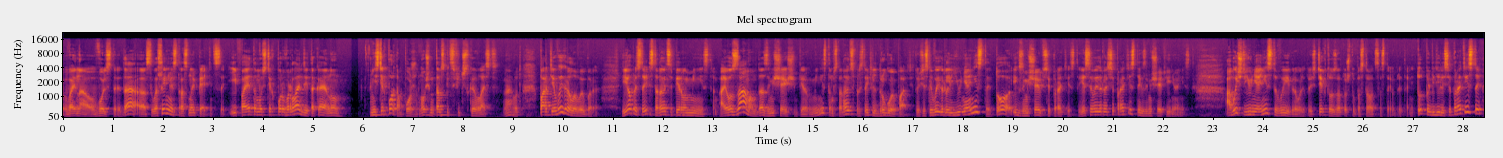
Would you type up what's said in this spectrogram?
война в Вольстере, да, соглашениями Страстной Пятницы. И поэтому с тех пор в Ирландии такая, ну, не с тех пор, там позже, но, в общем, там специфическая власть. Да? Вот партия выиграла выборы, ее представитель становится первым министром. А его замом, да, замещающим первым министром, становится представитель другой партии. То есть, если выиграли юнионисты, то их замещают сепаратисты. Если выиграли сепаратисты, их замещают юнионисты. Обычно юнионисты выигрывали, то есть те, кто за то, чтобы оставаться в составе Британии. Тут победили сепаратисты,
